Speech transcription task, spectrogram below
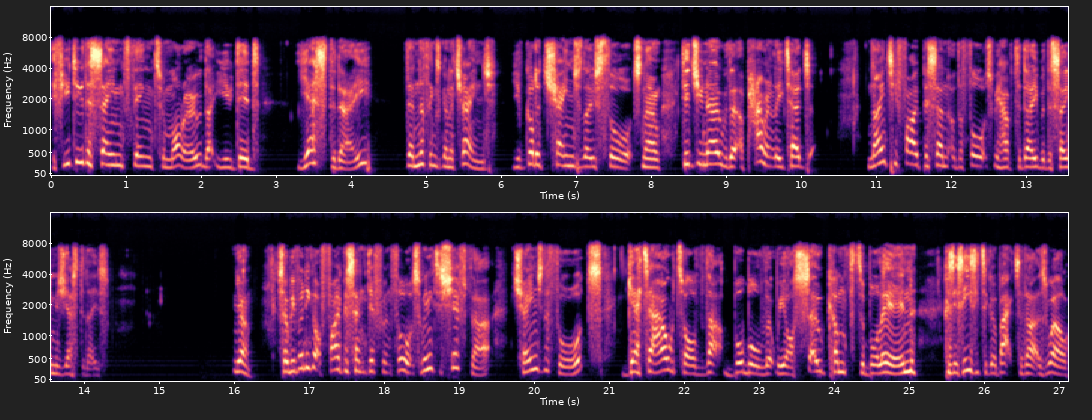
if you do the same thing tomorrow that you did yesterday then nothing's going to change. You've got to change those thoughts. Now did you know that apparently tej 95% of the thoughts we have today were the same as yesterday's. Yeah. So we've only got 5% different thoughts. So we need to shift that, change the thoughts, get out of that bubble that we are so comfortable in, because it's easy to go back to that as well.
